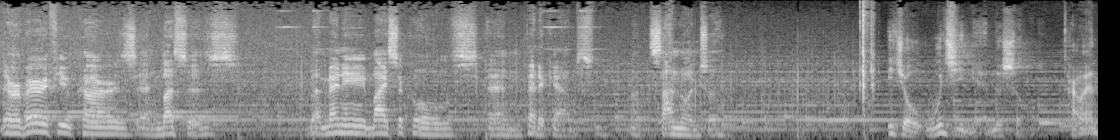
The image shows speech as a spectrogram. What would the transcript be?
There were very few cars and buses, but many bicycles and pedicabs, 三轮车。一九五几年的时候，台湾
